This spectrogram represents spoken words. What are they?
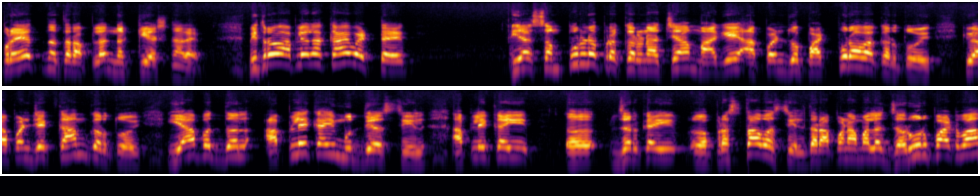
प्रयत्न तर आपला नक्की असणार आहे. मित्र आपल्याला काय वाटतंय? या संपूर्ण प्रकरणाच्या मागे आपण जो पाठपुरावा करतोय किंवा आपण जे काम करतोय याबद्दल आपले काही मुद्दे असतील आपले काही जर काही प्रस्ताव असतील तर आपण आम्हाला जरूर पाठवा.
